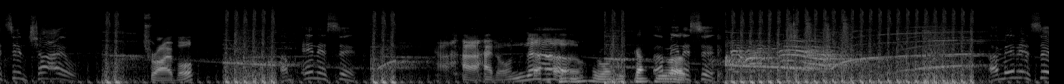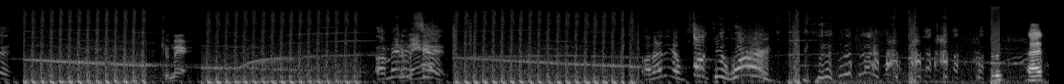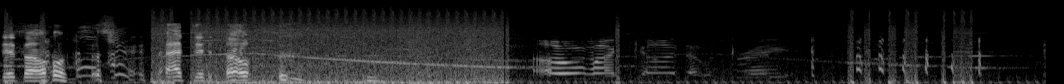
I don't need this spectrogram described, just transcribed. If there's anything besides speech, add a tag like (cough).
innocent child. Tribal. I'm innocent. (laughs) I don't know. I'm innocent. I'm innocent. Come here. I'm innocent. here. innocent. Oh, that didn't fucking work. (laughs) That did though. Bullshit. that did though.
